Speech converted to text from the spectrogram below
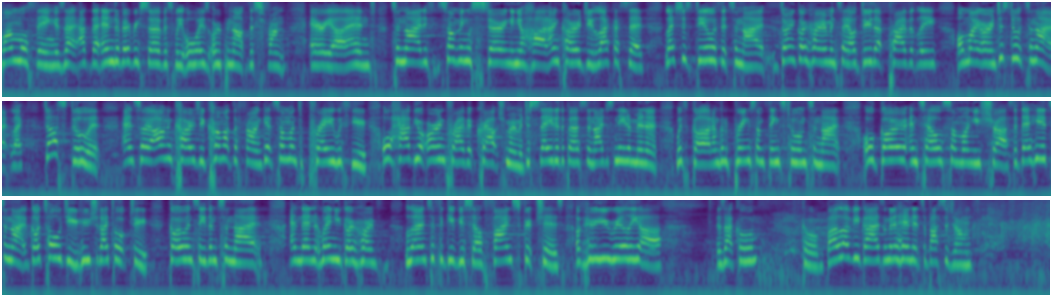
One more thing is that at the end of every service, we always open up this front area. And tonight, if something was stirring in your heart, I encourage you, like I said, let's just deal with it tonight. Don't go home and say, I'll do that privately on my own. Just do it tonight. Like, just do it. And so I would encourage you come up the front, get someone to pray with you, or have your own private crouch moment. Just say to the person, I just need a minute with God. I'm going to bring some things to Him tonight. Or go and tell someone you trust. If they're here tonight, if God told you, who should I talk to? Go and see them tonight. And then when you go home, learn to forgive yourself. Find scriptures of who you really are is that cool? Cool. But I love you guys. I'm going to hand it to Pastor John.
